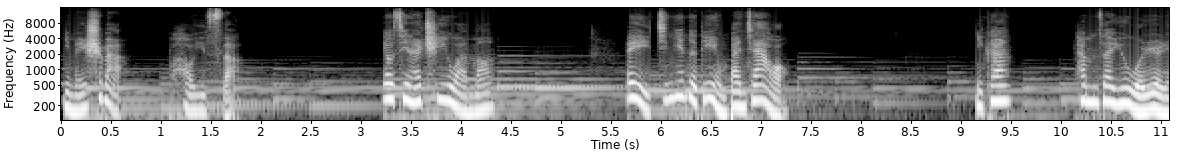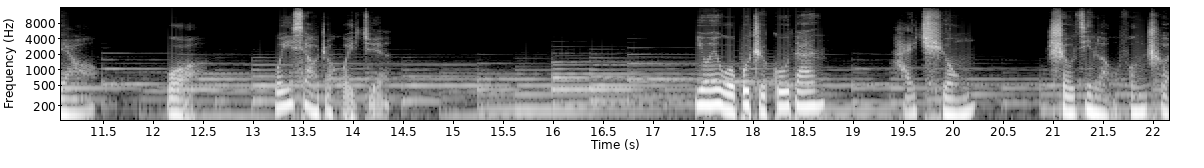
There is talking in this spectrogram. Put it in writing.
你没事吧？不好意思啊。要进来吃一碗吗？哎，今天的电影半价哦。你看，他们在与我热聊，我微笑着回绝，因为我不止孤单，还穷，受尽冷风吹。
